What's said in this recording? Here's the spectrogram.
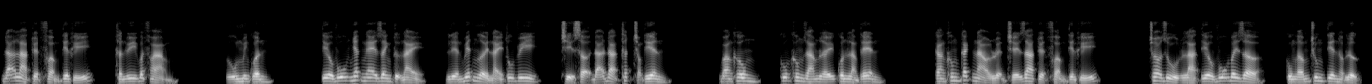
Đã là tuyệt phẩm tiên khí, thần uy bất phàm. U minh quân. Tiêu vũ nhắc nghe danh tự này, liền biết người này tu vi, chỉ sợ đã đạt thất trọng tiên. Bằng không, cũng không dám lấy quân làm tên. Càng không cách nào luyện chế ra tuyệt phẩm tiên khí. Cho dù là tiêu vũ bây giờ, cùng ấm trung tiên hợp lực,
